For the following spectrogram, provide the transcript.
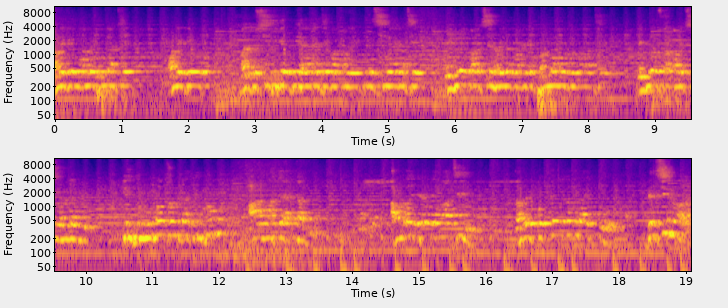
অনেকের নামে ভুল আছে। অনেকে হয়তো সিটিকে বিয়ে গেছে বা অনেকে সি হয়ে এগুলো কালেকশন হয়ে যাবে অনেকে ধন্যবাদ আছে। এগুলো সব কালেকশন হয়ে যাবে। কিন্তু নির্বাচনটা কিন্তু আর মাত্র একটা দিন আমরা এখানে আছি, তাদের প্রত্যেকের দায়িত্ব। বেশি নয়,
